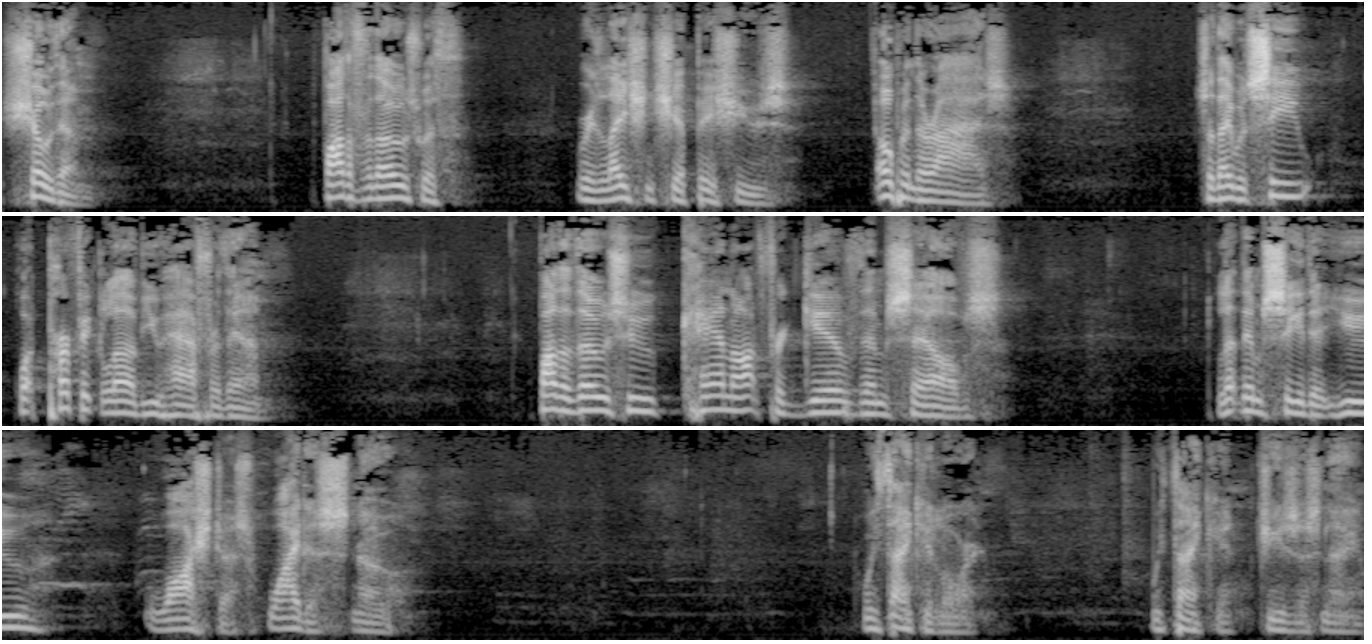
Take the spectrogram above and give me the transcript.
Show them. Father, for those with relationship issues, open their eyes so they would see what perfect love you have for them. Father, those who cannot forgive themselves, let them see that you washed us white as snow. We thank you, Lord. We thank you in Jesus' name.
